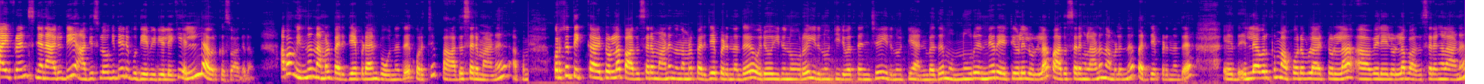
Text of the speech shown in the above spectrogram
ഹായ് ഫ്രണ്ട്സ് ഞാൻ ആരുതി. ആദ്യ ശ്ലോകിന്റെ ഒരു പുതിയ വീഡിയോയിലേക്ക് എല്ലാവർക്കും സ്വാഗതം. അപ്പം ഇന്ന് നമ്മൾ പരിചയപ്പെടാൻ പോകുന്നത് കുറച്ച് പാദസരമാണ്. അപ്പം കുറച്ച് തിക്കായിട്ടുള്ള പാദസരമാണ് ഇന്ന് നമ്മൾ പരിചയപ്പെടുന്നത്. ഒരു ഇരുന്നൂറ് ഇരുന്നൂറ്റി ഇരുപത്തഞ്ച് ഇരുന്നൂറ്റി അൻപത് മുന്നൂറ് എന്നീ റേറ്റുകളിലുള്ള പാദസരങ്ങളാണ് നമ്മളിന്ന് പരിചയപ്പെടുന്നത്. എല്ലാവർക്കും അഫോർഡബിൾ ആയിട്ടുള്ള വിലയിലുള്ള പാദസരങ്ങളാണ്.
